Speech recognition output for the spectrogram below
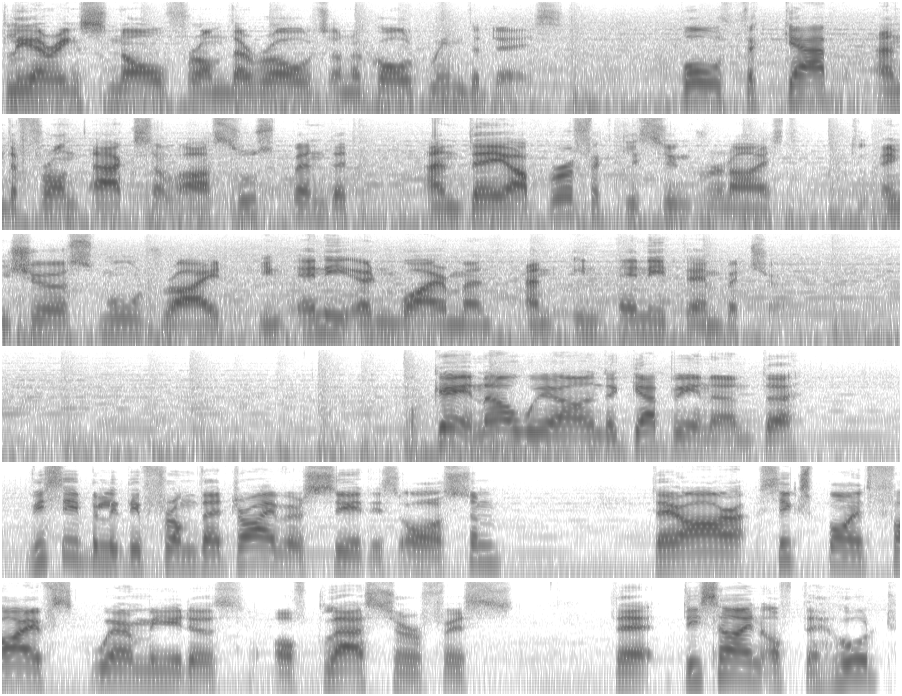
clearing snow from the roads on a cold winter days. Both the cab and the front axle are suspended and they are perfectly synchronized to ensure smooth ride in any environment and in any temperature. Okay, now we are in the cabin and the visibility from the driver's seat is awesome. There are 6.5 square meters of glass surface. The design of the hood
